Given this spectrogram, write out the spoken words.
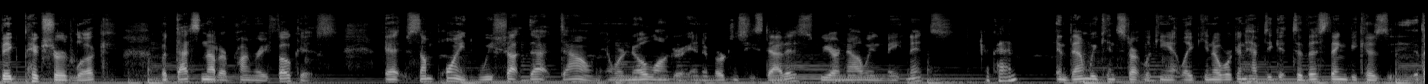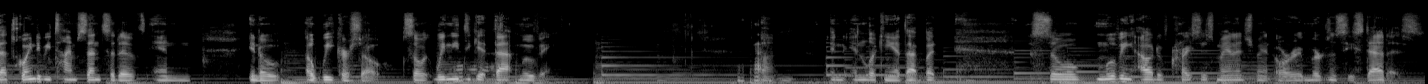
big picture look, but that's not our primary focus. At some point, we shut that down and we're no longer in emergency status. We are now in maintenance. Okay. And then we can start looking at, like, you know, we're going to have to get to this thing because that's going to be time sensitive in, you know, a week or so. So we need to get that moving Okay. um, in, in looking at that. But so moving out of crisis management or emergency status,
